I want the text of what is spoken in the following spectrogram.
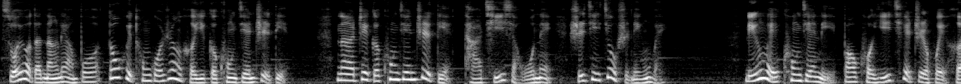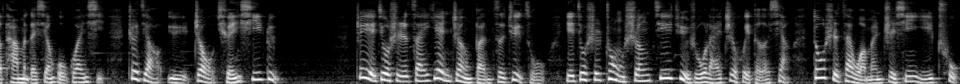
所有的能量波都会通过任何一个空间质点。那这个空间质点，它其小无内，实际就是灵维。灵维空间里包括一切智慧和它们的相互关系，这叫宇宙全息律。这也就是在验证本自具足，也就是众生皆具如来智慧德相，都是在我们至心一处，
